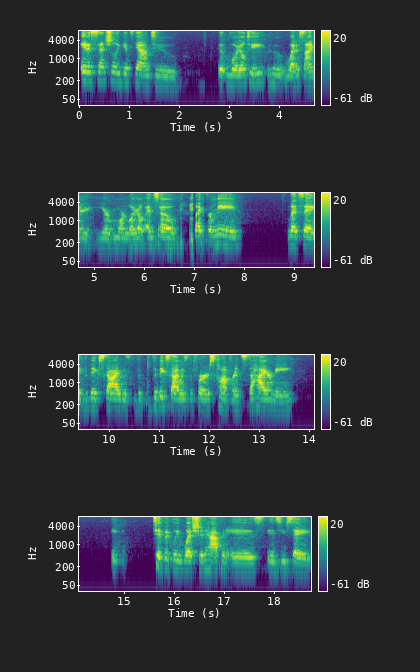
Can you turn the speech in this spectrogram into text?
it essentially gets down to loyalty, who what assigner you're more loyal. And so, like for me, let's say the Big Sky was the, the Big Sky was the first conference to hire me. It- typically, what should happen is is you say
